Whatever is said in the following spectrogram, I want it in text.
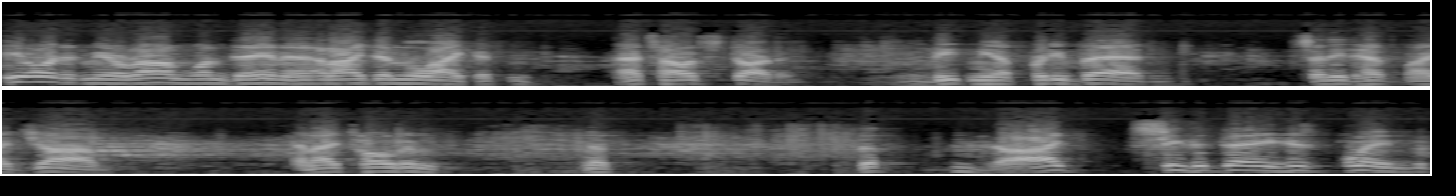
He ordered me around one day, and, and I didn't like it. And that's how it started. He beat me up pretty bad. Said he'd have my job. And I told him that that I'd see the day his plane with,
